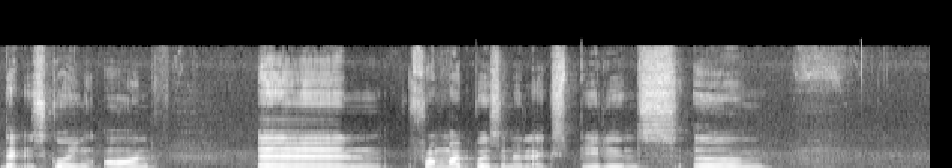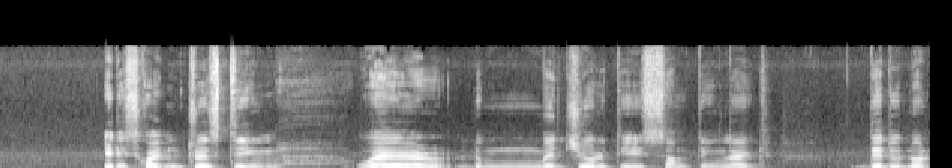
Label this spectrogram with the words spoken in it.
that is going on. And from my personal experience um, it is quite interesting where the majority is something like they do not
